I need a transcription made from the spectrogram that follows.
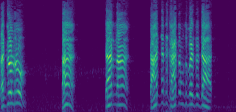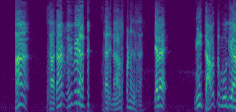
கண்ட்ரோல் ரூம் ஆ சார் நான் டார்ஜெட் காத்தமுத்து பேசுறேன் சார். ஆ sir very very urgent. Sir என்ன அரெஸ்ட் பண்ணுங்க சார். ஏல நீ தவத்து மூதியா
